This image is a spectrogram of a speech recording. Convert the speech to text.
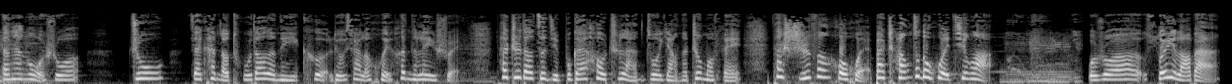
当他跟我说。猪在看到屠刀的那一刻，流下了悔恨的泪水。他知道自己不该好吃懒做，养的这么肥，他十分后悔，把肠子都悔青了。我说：“所以老板，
